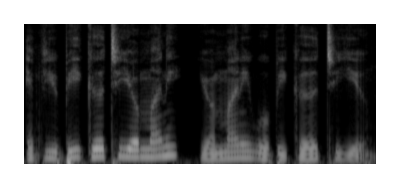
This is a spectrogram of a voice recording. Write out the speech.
if you be good to your money, your money will be good to you.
